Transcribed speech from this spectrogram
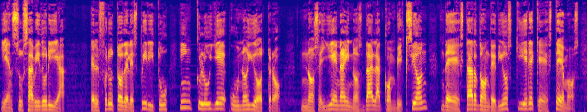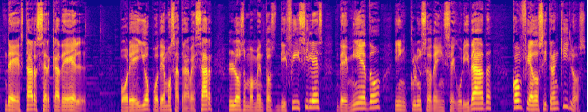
y en su sabiduría. El fruto del Espíritu incluye uno y otro. Nos llena y nos da la convicción de estar donde Dios quiere que estemos, de estar cerca de Él. Por ello podemos atravesar los momentos difíciles de miedo, incluso de inseguridad, confiados y tranquilos.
